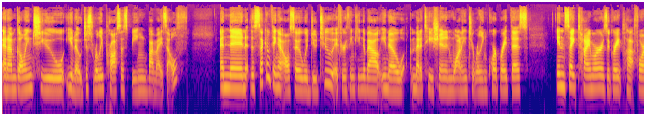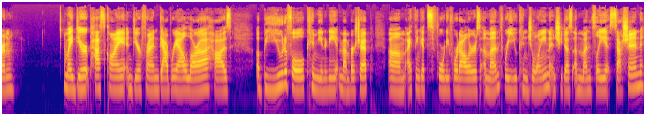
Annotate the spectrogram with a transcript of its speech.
and I'm going to, you know, just really process being by myself. And then the second thing I also would do too, if you're thinking about, you know, meditation and wanting to really incorporate this, Insight Timer is a great platform. My dear past client and dear friend, Gabrielle Lara, has a beautiful community membership. Um, I think it's $44 a month where you can join, and she does a monthly session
